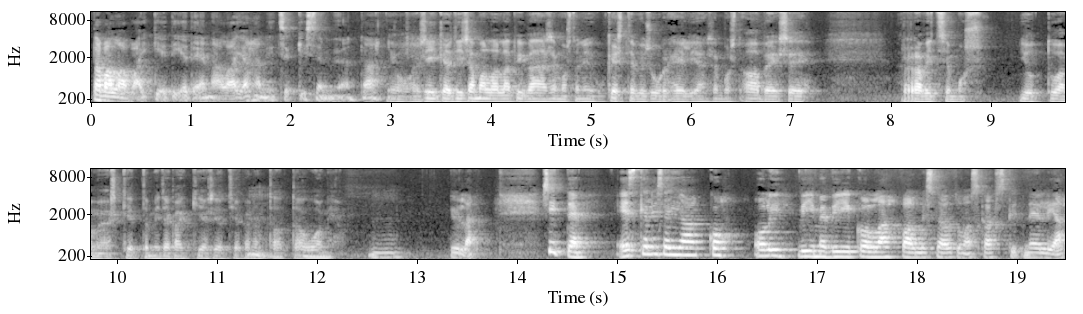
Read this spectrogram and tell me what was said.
tavallaan vaikea tieteenala ja hän itsekin sen myöntää. Joo, ja siinä käytiin samalla läpi vähän semmoista niin kuin kestävyysurheilijan, semmoista ABC-ravitsemusjuttua myöskin, että mitä kaikki asiat siellä kannattaa mm. ottaa huomioon. Mm. Kyllä. Sitten Eskelisen Jaakko oli viime viikolla valmistautumassa 24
